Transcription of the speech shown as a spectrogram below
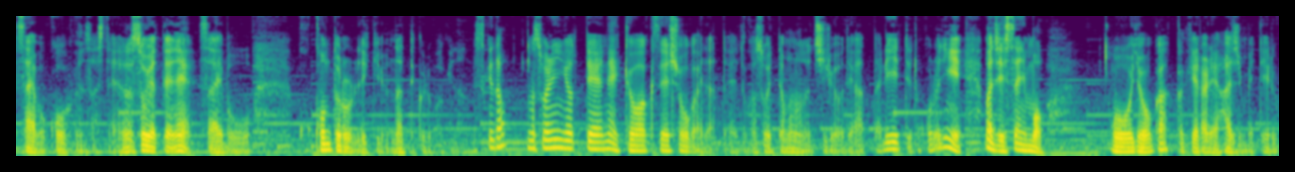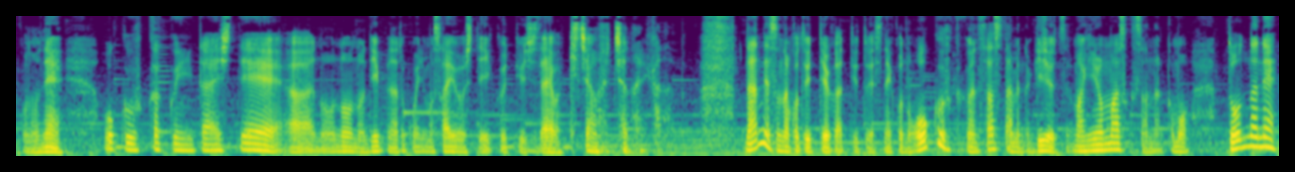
細胞興奮させたり、そうやってね、細胞をコントロールできるようになってくるわけなんですけど、まあそれによってね、強迫性障害だったりとか、そういったものの治療であったりっていうところに、まあ実際にもう、応用がかけられ始めているこのね奥深くに対してあの脳のディープなところにも作用していくっていう時代は来ちゃうんじゃないかなと。なんでそんなこと言ってるかっていうとですね、この奥深くに刺すための技術、まあ、ギロン・マスクさんなんかも、どんなね、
